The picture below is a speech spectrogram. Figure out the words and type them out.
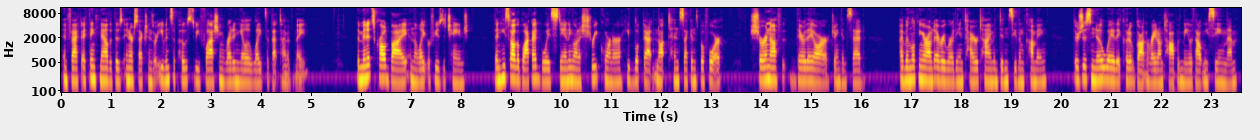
In fact, I think now that those intersections are even supposed to be flashing red and yellow lights at that time of night. The minutes crawled by and the light refused to change. Then he saw the black eyed boys standing on a street corner he'd looked at not 10 seconds before. Sure enough, there they are, Jenkins said. I've been looking around everywhere the entire time and didn't see them coming. There's just no way they could have gotten right on top of me without me seeing them.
